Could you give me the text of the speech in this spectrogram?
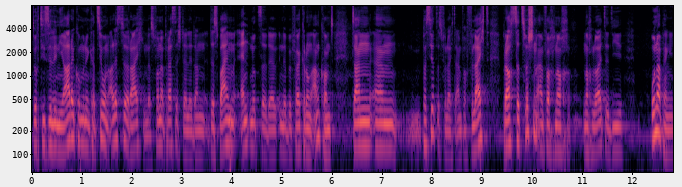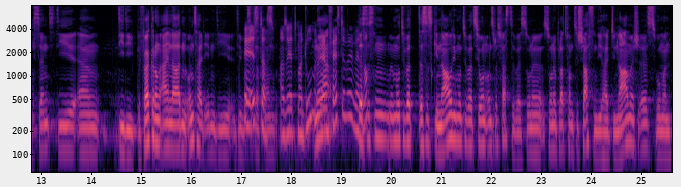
durch diese lineare Kommunikation alles zu erreichen, das von der Pressestelle dann das beim Endnutzer, der in der Bevölkerung ankommt, dann ähm, passiert das vielleicht einfach. Vielleicht braucht es dazwischen einfach noch, noch Leute, die unabhängig sind, die ähm, die die Bevölkerung einladen und halt eben die, die Wer ist das? Also jetzt mal du mit naja, deinem Festival? Wer das, noch? Ist eine Motiva das ist genau die Motivation unseres Festivals, so eine, so eine Plattform zu schaffen, die halt dynamisch ist, wo man,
